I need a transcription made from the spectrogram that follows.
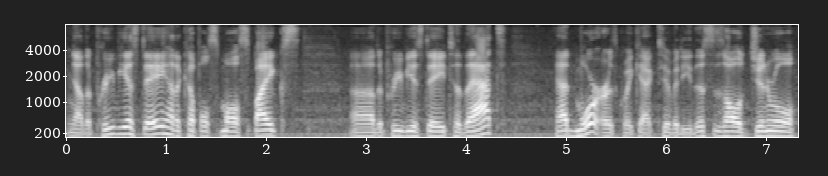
Now, the previous day had a couple small spikes. Uh, the previous day to that had more earthquake activity. This is all general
